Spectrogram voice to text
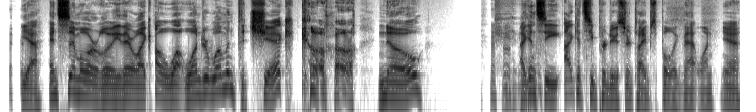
yeah and similarly they're like oh what wonder woman the chick no i can see i could see producer types pulling that one yeah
